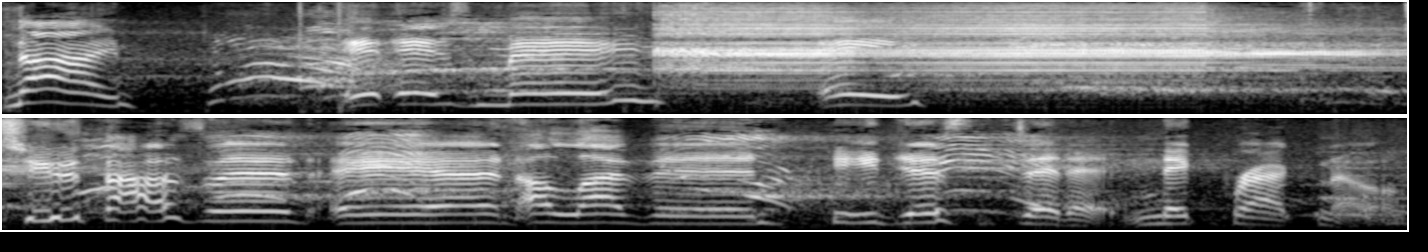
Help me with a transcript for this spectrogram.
Nine. It is May 8th, 2011. He just did it. Nick Prochno.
